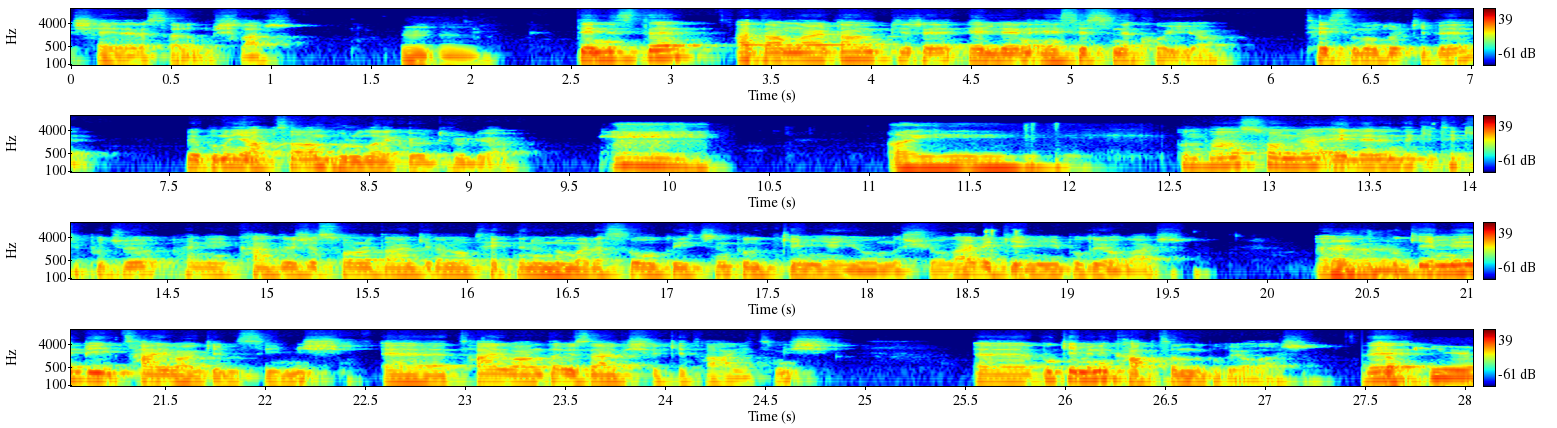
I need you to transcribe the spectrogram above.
şeylere sarılmışlar. Hı hı. Denizde adamlardan biri ellerini ensesine koyuyor. Teslim olur gibi ve bunu yaptığı an vurularak öldürülüyor. Ay. Bundan sonra ellerindeki tek ipucu hani kadraja sonradan giren o teknenin numarası olduğu için bu gemiye yoğunlaşıyorlar ve gemiyi buluyorlar. Ee, Hı hı. bu gemi bir Tayvan gemisiymiş. Ee, Tayvan'da özel bir şirkete aitmiş. Ee, bu geminin kaptanını buluyorlar. Ve Çok iyi.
